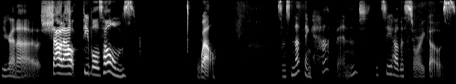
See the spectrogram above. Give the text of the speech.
you're gonna shout out people's homes. Well, since nothing happened, let's see how this story goes.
